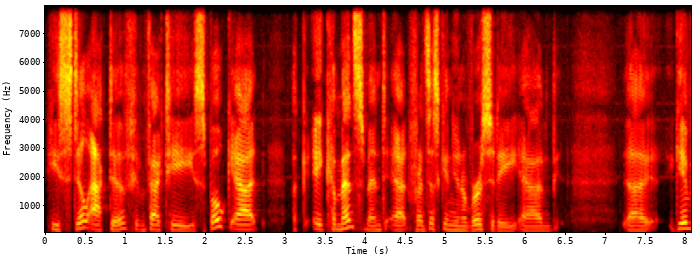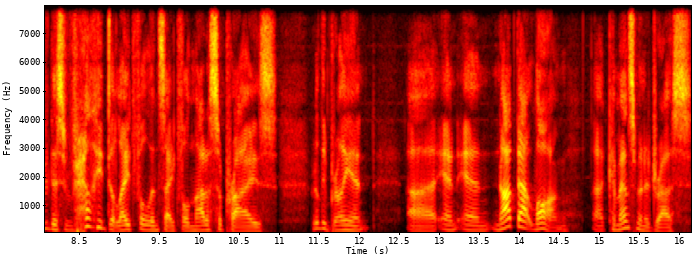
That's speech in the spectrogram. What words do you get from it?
he's still active. In fact, he spoke at a, a commencement at Franciscan University and uh, gave this really delightful, insightful, not a surprise, really brilliant, uh, and and not that long uh, commencement address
